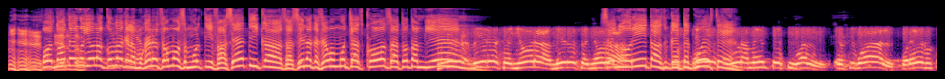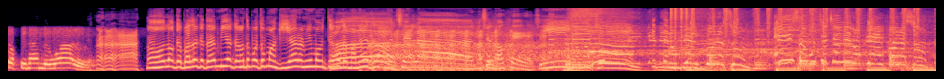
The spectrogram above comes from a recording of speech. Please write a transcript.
Pues no tengo yo la culpa que las mujeres somos multifacéticas, así en la que hacemos muchas cosas, tú también. Mire, mire, señora, mire, señora. Señorita, que te cueste. Seguramente es igual, es igual. Por eso está opinando igual. No, lo que pasa es que te envidia que no te puedes tú maquillar al mismo tiempo que Ah, manejas. Chela, no se enoje. Sí, no manches. Que te rompió el corazón. Esa muchacha me rompió el corazón.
